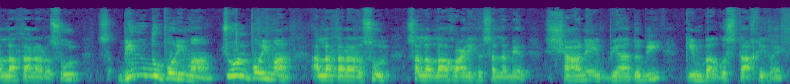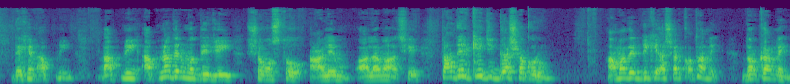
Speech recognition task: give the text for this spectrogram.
আল্লাহ তালা রসুল, বিন্দু পরিমাণ, চুল পরিমাণ আল্লাহ তালা রসুল সাল্লাহ আলী সাল্লামের শানে বেয়াদবি কিংবা গুস্তাখি হয়। দেখেন আপনি আপনি, আপনাদের মধ্যে যেই সমস্ত আলেম, আলামা আছে, তাদেরকে জিজ্ঞাসা করুন। আমাদের দিকে আসার কথা নেই, দরকার নেই।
